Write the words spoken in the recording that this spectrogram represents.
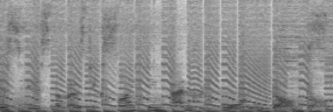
This is and rewarding dance.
